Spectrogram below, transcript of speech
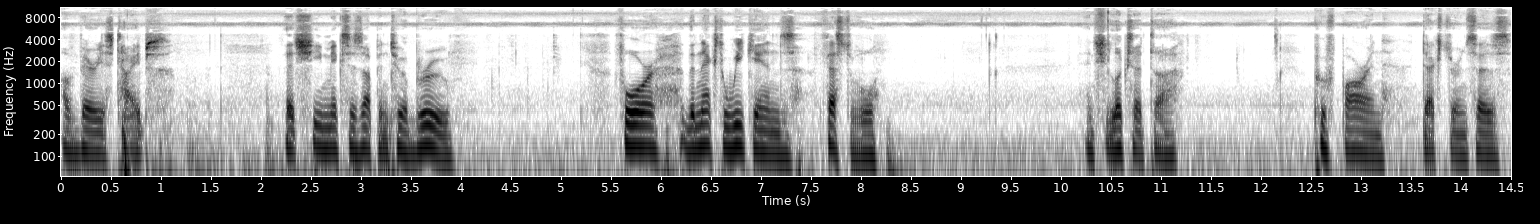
of various types that she mixes up into a brew for the next weekend's festival. And she looks at uh, Pufba and Dexter and says,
